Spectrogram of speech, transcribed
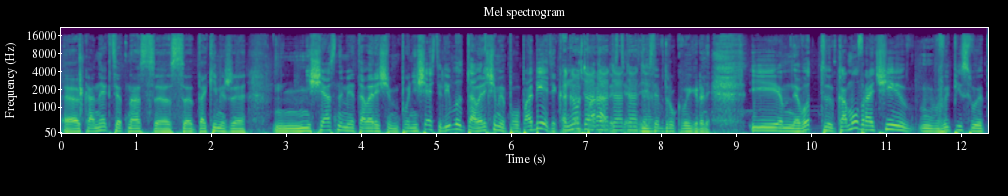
э, коннектят нас э, с такими же несчастными товарищами по несчастью, либо товарищами по победе, как Ну раз да, по да, радости, да, да, да. если вдруг выиграли. И вот кому врачи выписывают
